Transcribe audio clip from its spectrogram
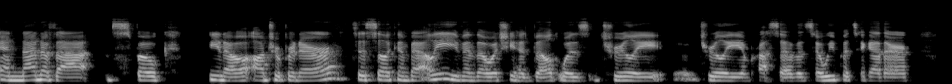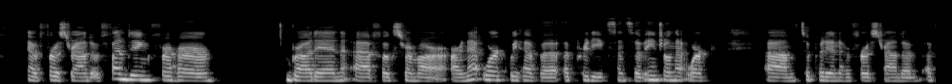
and none of that spoke you know, entrepreneur to Silicon Valley, even though what she had built was truly, truly impressive. And so we put together a first round of funding for her, brought in uh, folks from our, our network. We have a, a pretty extensive angel network um, to put in her first round of, of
